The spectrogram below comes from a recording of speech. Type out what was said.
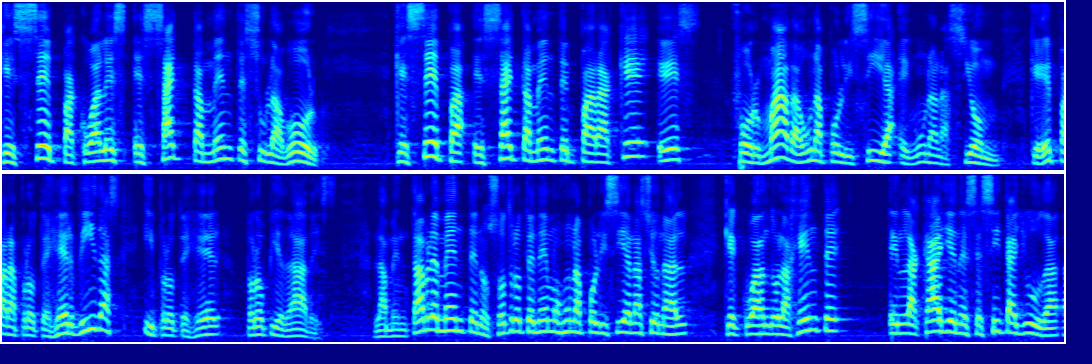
que sepa cuál es exactamente su labor, que sepa exactamente para qué es formada una policía en una nación, que es para proteger vidas y proteger propiedades. Lamentablemente nosotros tenemos una Policía Nacional que cuando la gente en la calle necesita ayuda,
